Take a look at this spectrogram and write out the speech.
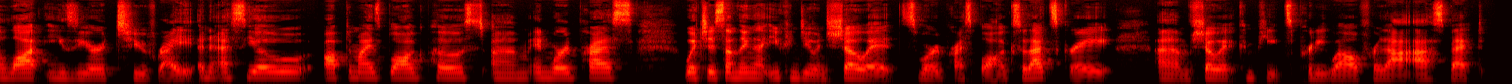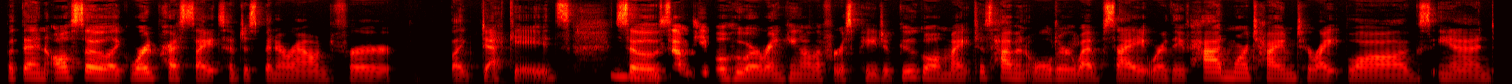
a lot easier to write an SEO optimized blog post um, in WordPress, which is something that you can do in Showit's WordPress blog. So that's great. Um, Showit competes pretty well for that aspect. But then also, like WordPress sites have just been around for like decades. Mm-hmm. So some people who are ranking on the first page of Google might just have an older website where they've had more time to write blogs and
